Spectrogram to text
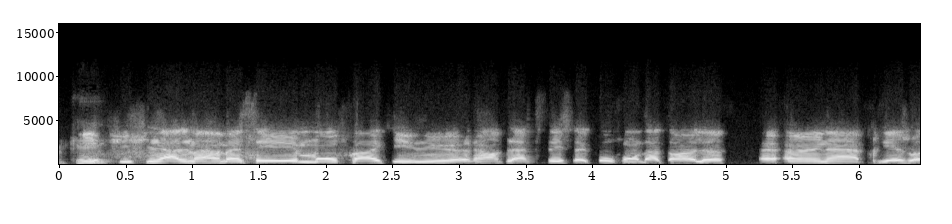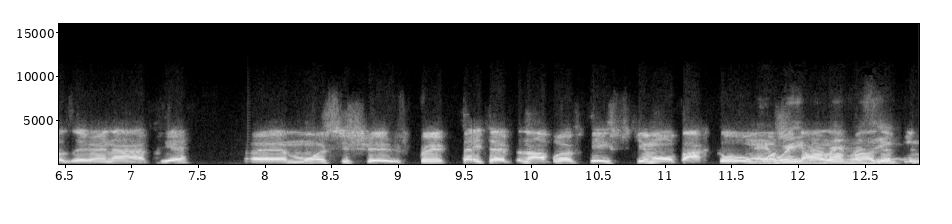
Okay. Et puis finalement, ben, c'est mon frère qui est venu remplacer ce cofondateur-là euh, un an après, je vais dire un an après. Euh, moi, si je, je peux peut-être en profiter, expliquer mon parcours. Moi, oui, je suis en ben oui, depuis,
